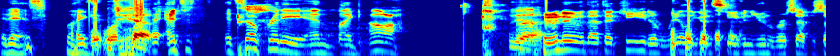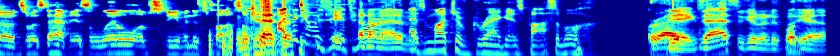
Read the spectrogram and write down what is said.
It is. Like, It. Yeah, it's just it's so pretty and like, oh, yeah. Who knew that the key to really good Steven Universe episodes was to have as little of Steven as possible? I think it was They it's more out of it. as much of Greg as possible. Right. Yeah, exactly. That's a good way to put. yeah,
